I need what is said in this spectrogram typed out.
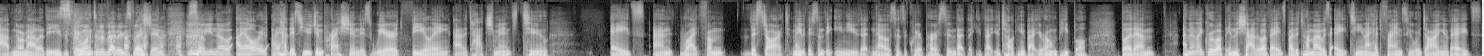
abnormalities, for want of a better expression. so, you know, I already I had this huge impression, this weird feeling and attachment to AIDS. And right from the start, maybe there's something in you that knows as a queer person that that, you, that you're talking about your own people. But um and then I grew up in the shadow of AIDS. By the time I was 18, I had friends who were dying of AIDS.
